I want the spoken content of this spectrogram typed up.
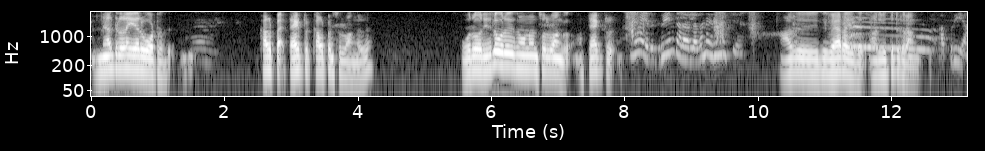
நிலத்துலலாம் ஏறு ஓட்டுறது. கலப்பை டிராக்டர் கலப்பைன்னு சொல்லுவாங்க அது. ஒரு ஒரு இதில் ஒரு ஒன்று ஒன்று சொல்லுவாங்க. டிராக்டர் ஏன் இது க்ரீன் கலரில் தானே இருந்துச்சு? அது இது வேற இது. அது வித்துட்டுக்குறாங்க அப்படியா?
